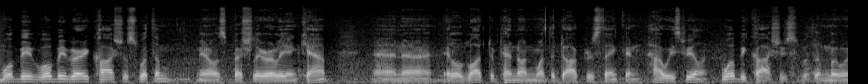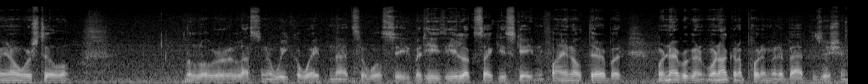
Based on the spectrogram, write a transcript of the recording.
we'll be we'll be very cautious with him. You know, especially early in camp and uh, it'll a lot depend on what the doctors think and how he's feeling. We'll be cautious with him. You know, we're still a little over less than a week away from that, so we'll see. But he, he looks like he's skating fine out there, but we're never going we're not going to put him in a bad position.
